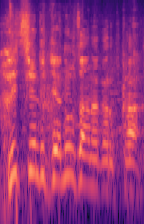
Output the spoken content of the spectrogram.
n'ikindi gihe ntuzanagaruka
